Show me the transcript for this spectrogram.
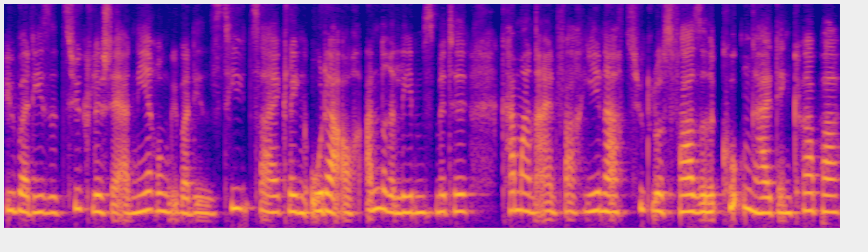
über diese zyklische Ernährung, über dieses Seed Cycling oder auch andere Lebensmittel kann man einfach je nach Zyklusphase gucken, halt den Körper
